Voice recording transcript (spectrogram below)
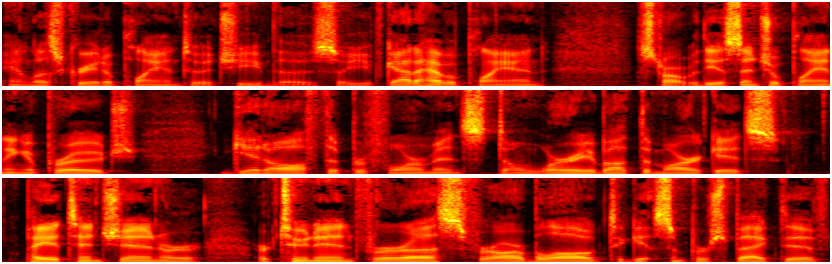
And let's create a plan to achieve those. So you've got to have a plan. Start with the essential planning approach. Get off the performance. Don't worry about the markets. Pay attention or, or tune in for us for our blog to get some perspective.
